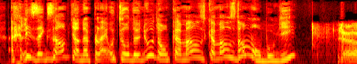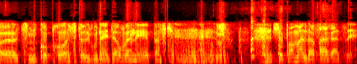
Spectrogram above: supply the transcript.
les exemples, il y en a plein autour de nous. Donc, commence, commence donc, mon beau Guy. Là, euh, tu me couperas si tu le goût d'intervenir parce que j'ai pas mal d'affaires à dire.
